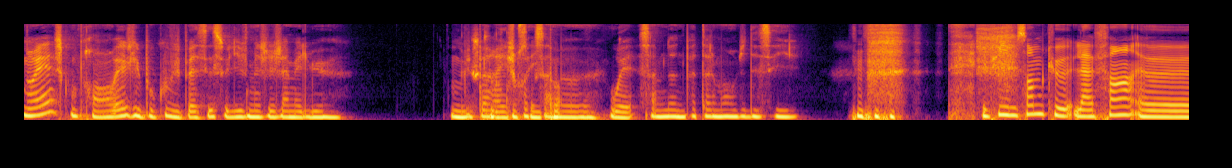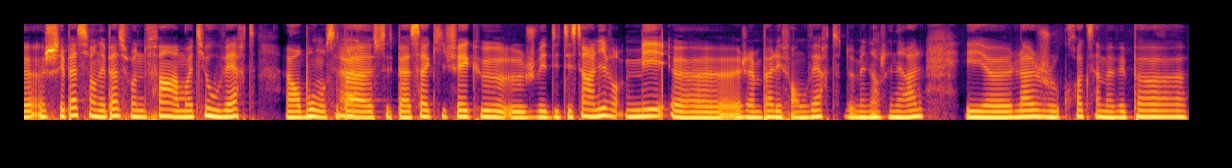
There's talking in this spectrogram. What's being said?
Ouais je comprends. Ouais j'ai beaucoup vu passer ce livre mais je l'ai jamais lu. Mais pareil je crois que ça me ouais ça me donne pas tellement envie d'essayer Et puis il me semble que la fin, euh, je sais pas si on n'est pas sur une fin à moitié ouverte. Alors bon, c'est pas c'est pas ça qui fait que euh, je vais détester un livre, mais euh, j'aime pas les fins ouvertes de manière générale. Et euh, là, je crois que ça m'avait pas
